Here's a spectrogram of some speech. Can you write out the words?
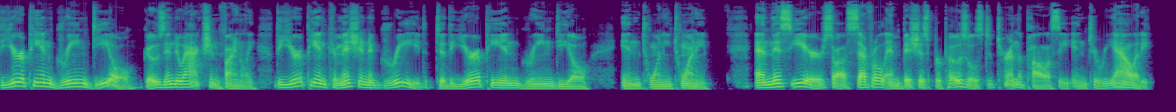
the European Green Deal goes into action finally. The European Commission agreed to the European Green Deal in 2020. And this year saw several ambitious proposals to turn the policy into reality.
